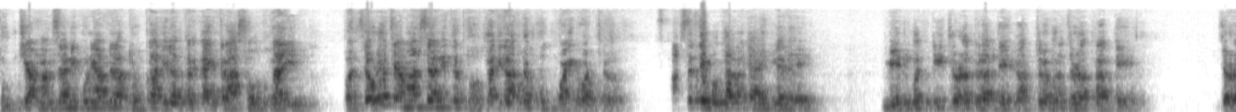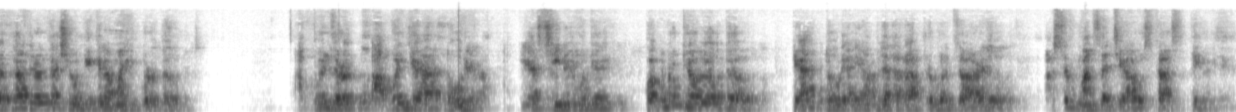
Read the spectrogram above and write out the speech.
तुमच्या माणसाने कोणी आपल्याला धोका दिला तर काही त्रास होत नाही. पण जवळच्या माणसाने जर धोका दिला तर खूप वाईट वाटतं. असं ते उदाहरण मी ऐकलेलं आहे. मेणबत्ती जळत राहते रात्रभर जळत राहते. जळता जळता शेवटी तिला माहीत पडतं. आपण जळत आपण ज्या दोऱ्या आपल्या सिनेमध्ये पकडून ठेवलं होतं त्या दोऱ्याने आपल्याला रात्रभर जाळलं. असं माणसाची अवस्था असते.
